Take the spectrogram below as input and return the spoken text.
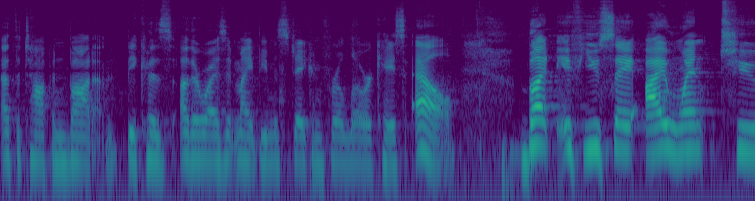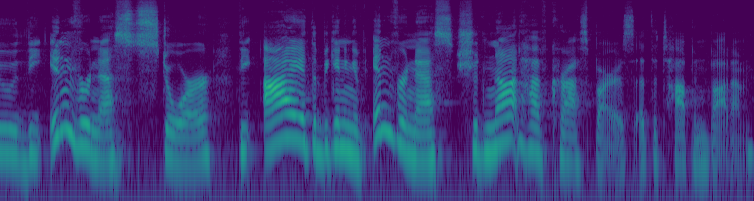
at the top and bottom because otherwise it might be mistaken for a lowercase l. But if you say, I went to the Inverness store, the I at the beginning of Inverness should not have crossbars at the top and bottom.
